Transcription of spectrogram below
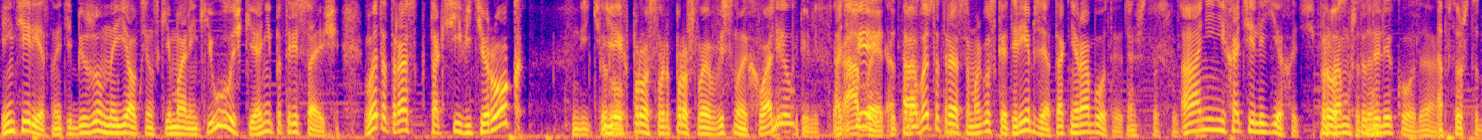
Интересно, эти безумные ялтинские маленькие улочки, они потрясающие. В этот раз такси «Ветерок», Ветерок. я их прошлой, прошлой весной хвалил, Прелесть. а, А в теперь, этот а раз в этот раз я могу сказать, Ребзя так не работают. А что случилось? А они не хотели ехать, Просто, потому что да? далеко, да. А потому что,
